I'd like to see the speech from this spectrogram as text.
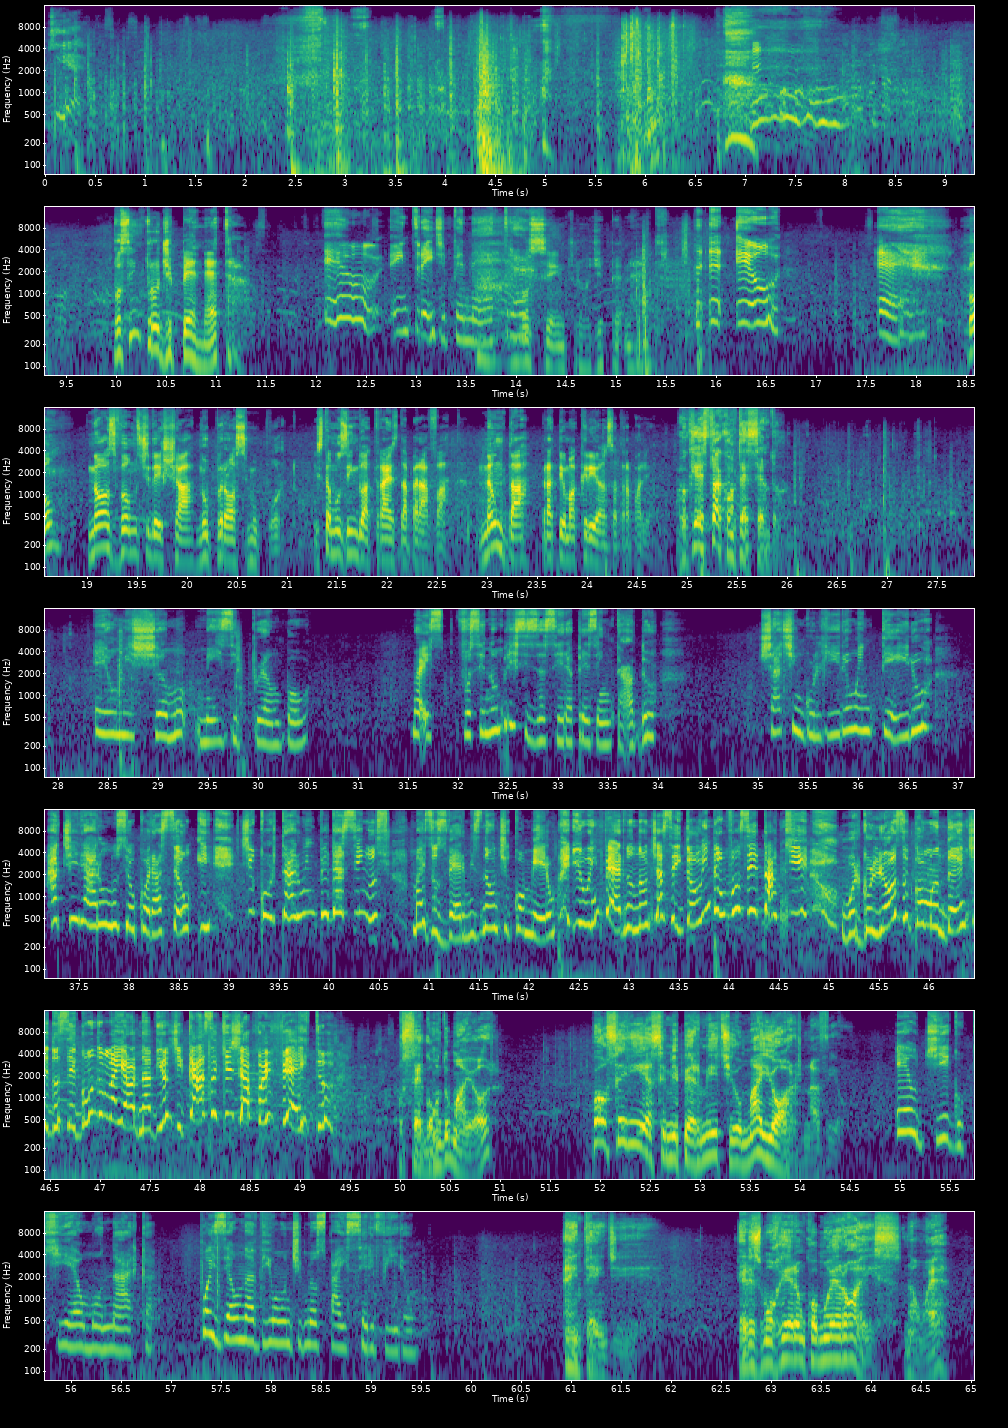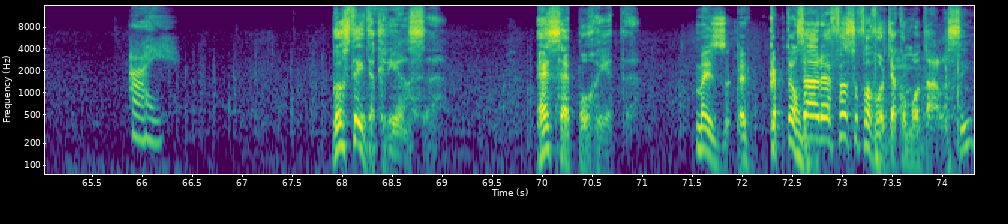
É que é? Você entrou de penetra? Eu entrei de penetra. Você entrou de penetra. Eu... É... Bom, nós vamos te deixar no próximo porto. Estamos indo atrás da bravata. Não dá pra ter uma criança atrapalhando. O que está acontecendo? Eu me chamo Maisie Bramble. Mas você não precisa ser apresentado. Já te engoliram inteiro, atiraram no seu coração e te cortaram em pedacinhos. Mas os vermes não te comeram e o inferno não te aceitou, então você tá aqui! O orgulhoso comandante do segundo maior navio de caça que já foi feito! O segundo maior? Qual seria, se me permite, o maior navio? Eu digo que é o Monarca, pois é o navio onde meus pais serviram. Entendi. Eles morreram como heróis, não é? Ai, Gostei da criança. Essa é porreta. Mas, eh, capitão. Sarah, faça o favor de acomodá-la, sim?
